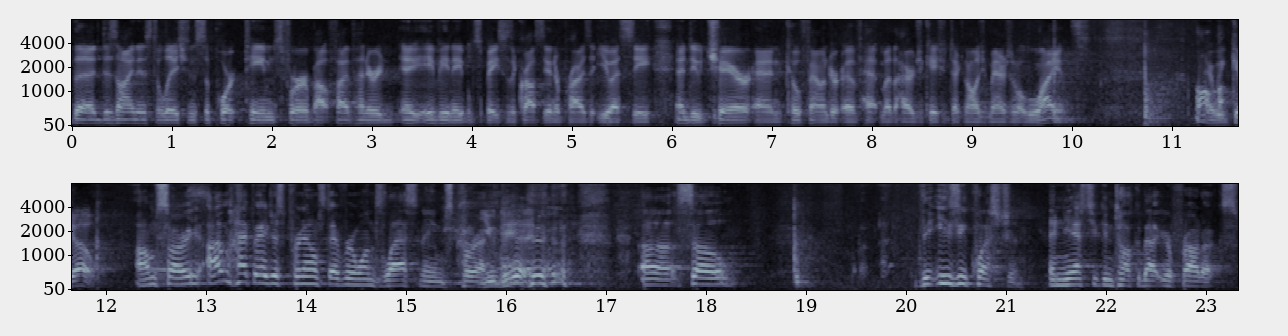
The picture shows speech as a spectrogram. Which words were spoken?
the design installation support teams for about 500 AV-enabled spaces across the enterprise at USC, and do chair and co-founder of HETMA, the Higher Education Technology Management Alliance. There we go. I'm sorry. I'm happy I just pronounced everyone's last names correct. You did. Uh, so, the easy question, and yes, you can talk about your products.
